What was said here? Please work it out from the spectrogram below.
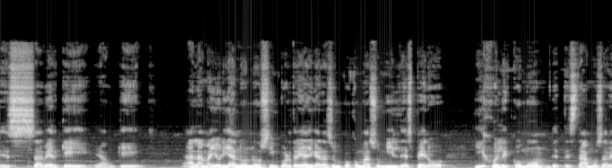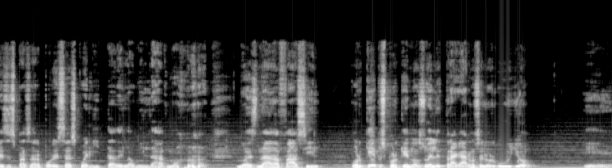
es saber que aunque a la mayoría no nos importaría llegar a ser un poco más humildes, pero híjole, cómo detestamos a veces pasar por esa escuelita de la humildad, ¿no? no es nada fácil. ¿Por qué? Pues porque nos duele tragarnos el orgullo, eh,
